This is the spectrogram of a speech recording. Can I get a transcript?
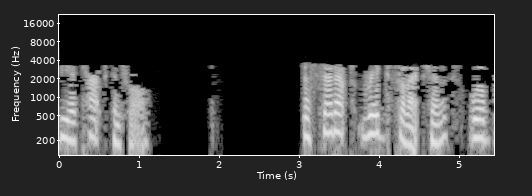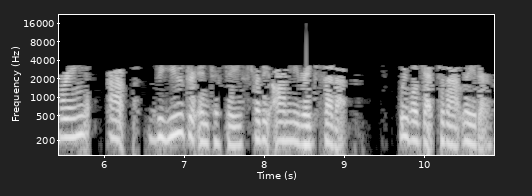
via CAT control. The Setup Rig selection will bring up the user interface for the OmniRig setup. We will get to that later.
